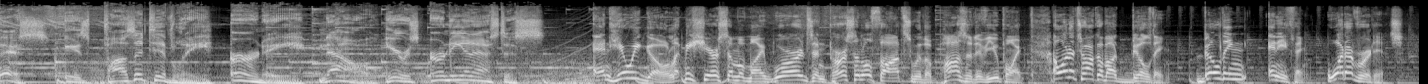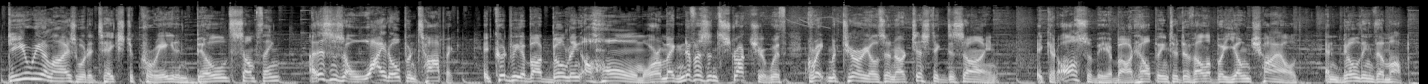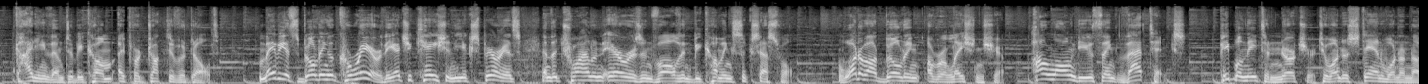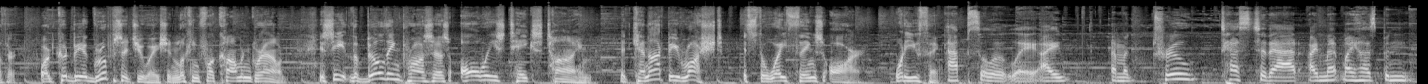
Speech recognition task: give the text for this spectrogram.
This is Positively Ernie. Now, here's Ernie Anastos. And here we go. Let me share some of my words and personal thoughts with a positive viewpoint. I want to talk about building. Building anything, whatever it is. Do you realize what it takes to create and build something? Now, this is a wide open topic. It could be about building a home or a magnificent structure with great materials and artistic design. It could also be about helping to develop a young child and building them up, guiding them to become a productive adult. Maybe it's building a career, the education, the experience, and the trial and errors involved in becoming successful. What about building a relationship? How long do you think that takes? People need to nurture, to understand one another, or it could be a group situation looking for common ground. You see, the building process always takes time. It cannot be rushed. It's the way things are. What do you think? Absolutely. I am a true test to that. I met my husband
